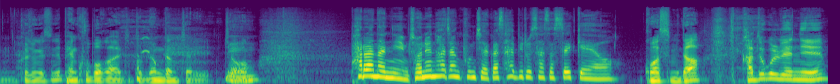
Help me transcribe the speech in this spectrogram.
음, 그중에서 이제 밴쿠버가 이제 또 명당짜리죠. 네. 파라나님, 저는 화장품 제가 사비로 사서 쓸게요. 고맙습니다. 가족을 위해님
